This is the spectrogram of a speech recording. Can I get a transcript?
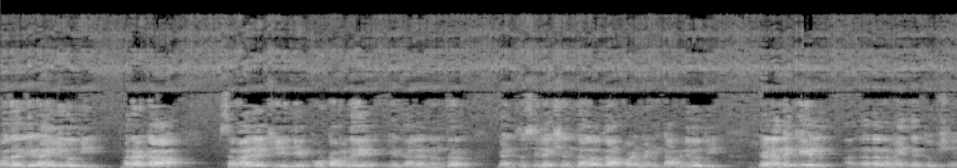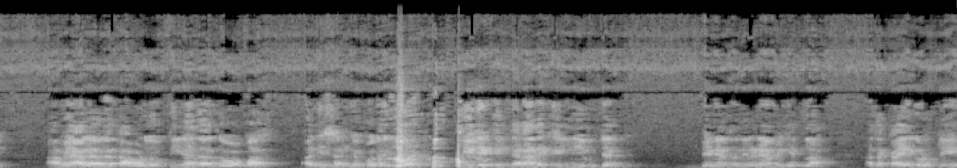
पदं जी राहिली होती मराठा समाजाची जे कोर्टामध्ये हे झाल्यानंतर ज्यांचं सिलेक्शन झालं होतं अपॉइंटमेंट थांबली होती त्यांना देखील दादांना माहीत आहे तो विषय आम्ही आल्या आल्या ताबडतोब तीन हजार जवळपास अधिसंख्य पदं जी आहेत ती देखील त्यांना देखील नियुक्त्या देण्याचा निर्णय आम्ही घेतला. आता काही गोष्टी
